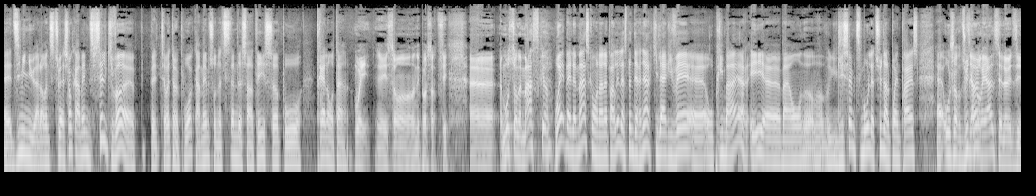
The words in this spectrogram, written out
euh, diminue. Alors une situation quand même difficile qui va, euh, ça va être un poids quand même sur notre système de santé, ça pour très longtemps. Oui, et ça, on n'est pas sorti. Euh, un mot sur le masque? Oui, ben le masque, on en a parlé la semaine dernière qu'il arrivait euh, aux primaires et ben on, on, glissait un petit mot là-dessus dans le point de presse aujourd'hui. À Montréal, c'est lundi,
